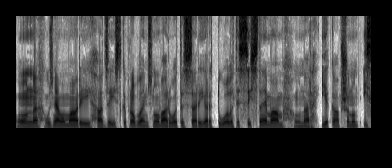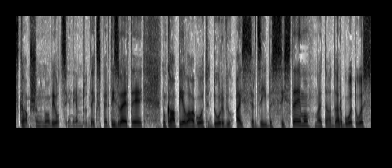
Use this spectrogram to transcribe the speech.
Un uh, uzņēmumā arī atzīst, ka problēmas novērotas arī ar toaletes sistēmām un ar iekāpšanu un izkāpšanu no vilcieniem. Tad eksperti izvērtēja, nu, kā pielāgot durvju aizsardzības sistēmu, lai tā darbotos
